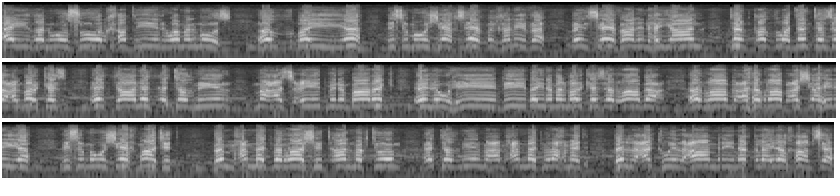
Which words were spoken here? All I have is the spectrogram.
أيضا وصول خطير وملموس. الضبيه لسمو الشيخ سيف بن خليفة بن سيف آل نهيان. تنقض وتنتزع المركز. الثالث التضمير مع سعيد بن مبارك الوهيبي بينما المركز الرابع الرابع الرابعه الشاهينية لسمو الشيخ ماجد. بن محمد بن راشد آل مكتوم التضمير مع محمد بن أحمد بالعكوي العامري نقلة إلى الخامسة.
